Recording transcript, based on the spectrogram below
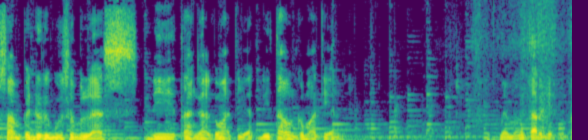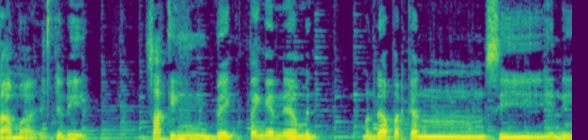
sampai 2011 di tanggal kematian di tahun kematian memang target utama ya. jadi saking pengennya men mendapatkan si ini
